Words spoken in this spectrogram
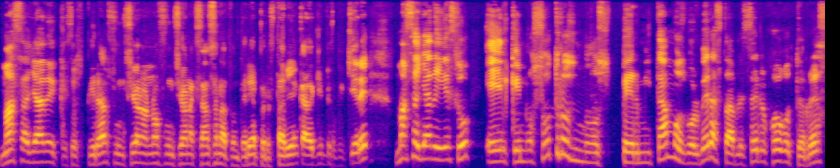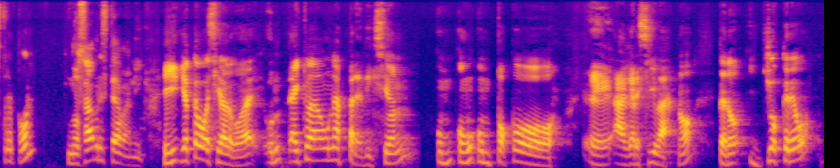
más allá de que su espiral funciona o no funciona, que se una tontería, pero está bien, cada quien lo que quiere, más allá de eso, el que nosotros nos permitamos volver a establecer el juego terrestre, Paul, nos abre este abanico. Y yo te voy a decir algo, ¿eh? hay toda una predicción un, poco eh, agresiva, ¿no? Pero yo creo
